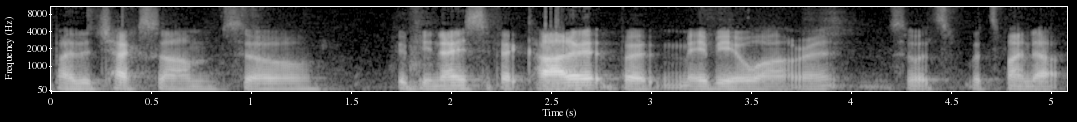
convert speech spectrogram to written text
By the checksum, so it'd be nice if it caught it, but maybe it won't, right? So let's, let's find out.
